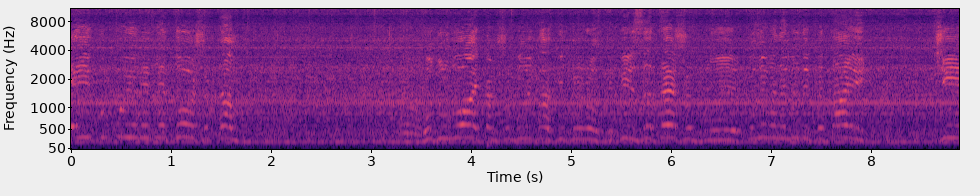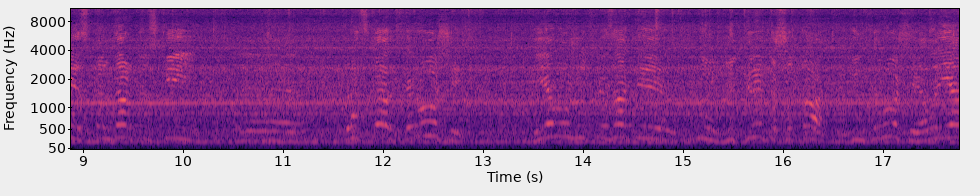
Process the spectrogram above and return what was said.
Я її купую не для того, щоб там е, годувати, там, щоб були класні прирости. Більш за те, щоб е, коли мене люди питають, чи стандартовський е, хороший, то я можу сказати ну, відкрито, що так, він хороший, але я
